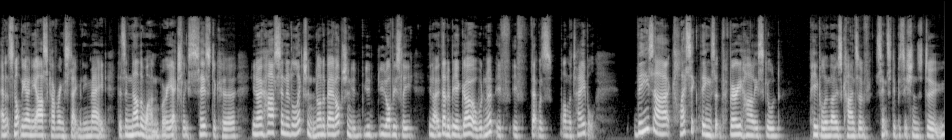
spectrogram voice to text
And it's not the only ass covering statement he made. There's another one where he actually says to Kerr, you know, half Senate election, not a bad option. You'd, you'd, you'd obviously, you know, that'd be a goer, wouldn't it, if, if that was on the table. These are classic things that very highly skilled people in those kinds of sensitive positions do.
